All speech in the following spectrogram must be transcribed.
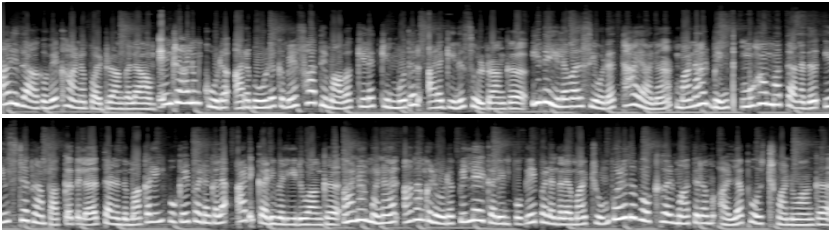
அரிதாகவே காணப்படுறாங்களாம். என்றாலும் கூட அரபு உலகமே ஃபாத்திமாவை கிழக்கின் முதல் அழகின்னு சொல்றாங்க. இந்த இளவரசியோட தாயான மனால் பின் முகமது தனது இன்ஸ்டாகிராம் பக்கத்துல தனது மகளின் புகைப்படங்களை அடிக்கடி வெளியிடுவாங்க. ஆனா மனால் அவங்களோட பிள்ளைகளின் புகைப்படங்களை மற்றும் பொழுதுபோக்குகள் மாத்திரம் அல்ல போஸ்ட் பண்ணுவாங்க.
